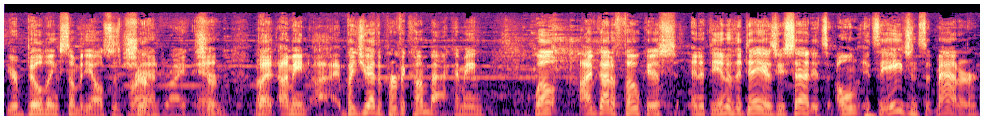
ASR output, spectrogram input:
you're building somebody else's Sure. brand, right? Sure. And, but I mean, I, but you had the perfect comeback. I mean, well, I've got to focus, and at the end of the day, as you said, it's only it's the agents that matter,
